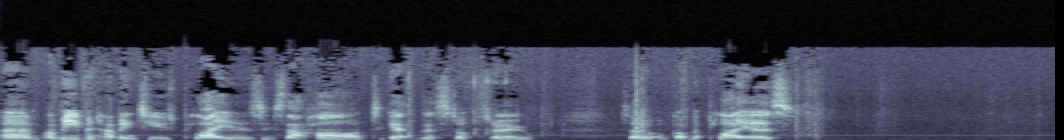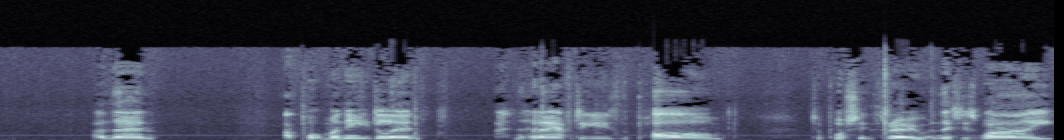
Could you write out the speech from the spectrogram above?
Um, I'm even having to use pliers. It's that hard to get the stuff through. So I've got my pliers. And then I put my needle in and then I have to use the palm to push it through. And this is why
